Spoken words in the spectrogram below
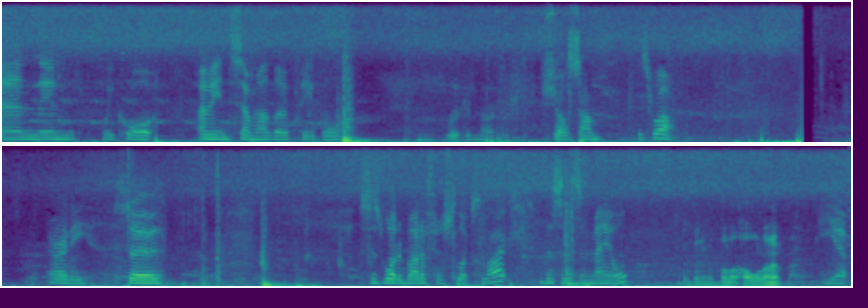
and then we caught, I mean some other people Rick and shot some as well. Alrighty, so this is what a butterfish looks like. This is a male. A bit of a bullet hole in it. Yep.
